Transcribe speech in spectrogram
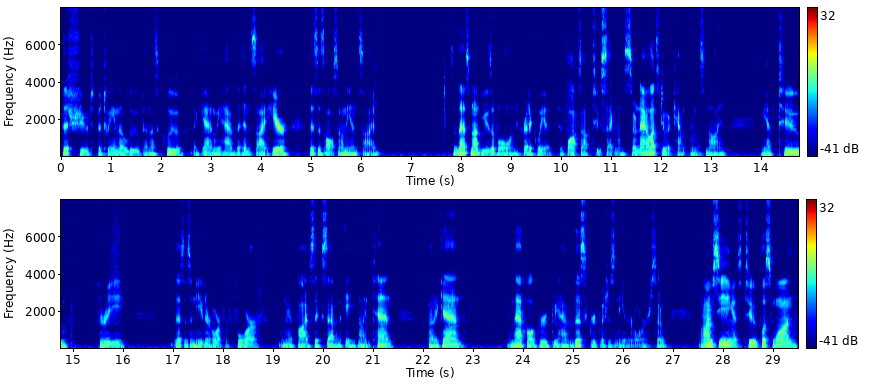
this chute between the loop and this clue. Again, we have the inside here. This is also on the inside. So that's not usable, and critically it, it blocks off two segments. So now let's do a count from this 9. We have 2, 3, this is an either or for 4, then we have 5, 6, 7, 8, 9, 10. But again, in that whole group, we have this group, which is an either or. So what I'm seeing is 2 plus 1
